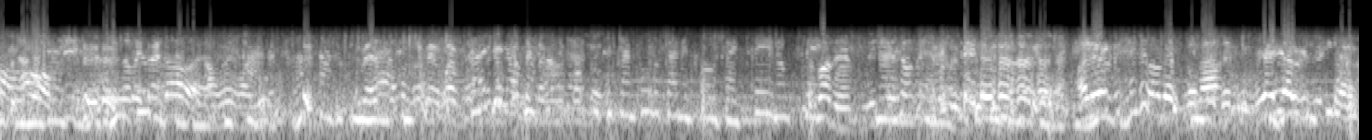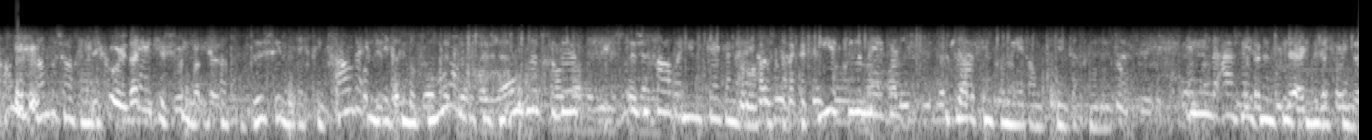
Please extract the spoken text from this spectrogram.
No, no me traes todo. Een klein polderplein in Krooswijk 2 en ook 2. Dokładnie, dzisiaj są Ale jak to się robi, ja ja już nie Die goeie, dat is niet goed wat Dus in de richting Gouda, in de richting Holland is dus ongeluk gebeurd. Tussen Gouda en Nieuwkerk en Eindhoven 4 kilometer. Vertraging van meer dan 20 minuten. In de A27 in de richting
